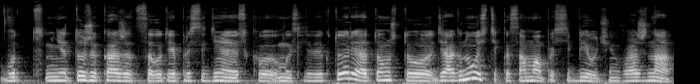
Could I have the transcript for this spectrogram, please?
Вот мне тоже кажется, вот я присоединяюсь к мысли Виктории о том, что диагностика сама по себе очень важна.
